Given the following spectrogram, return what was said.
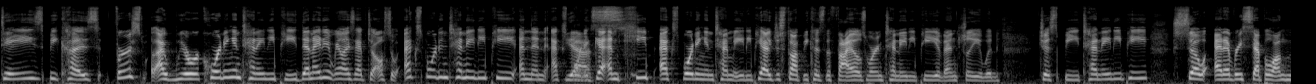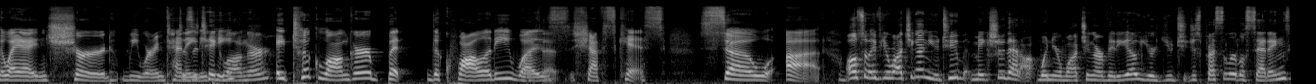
days because first I, we were recording in 1080p. Then I didn't realize I have to also export in 1080p and then export Yes. again and keep exporting in 1080p. I just thought because the files were in 1080p, eventually it would just be 1080p. So at every step along the way, I ensured we were in 1080p. Does it take longer? It took longer, but the quality was chef's kiss. So uh Also, if you're watching on YouTube, make sure that uh, when you're watching our video, your YouTube just press the little settings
